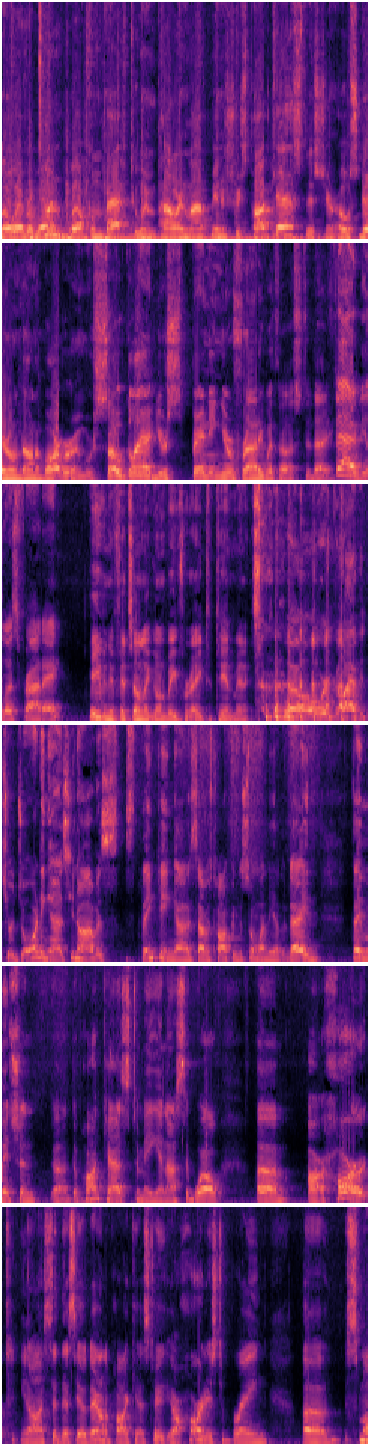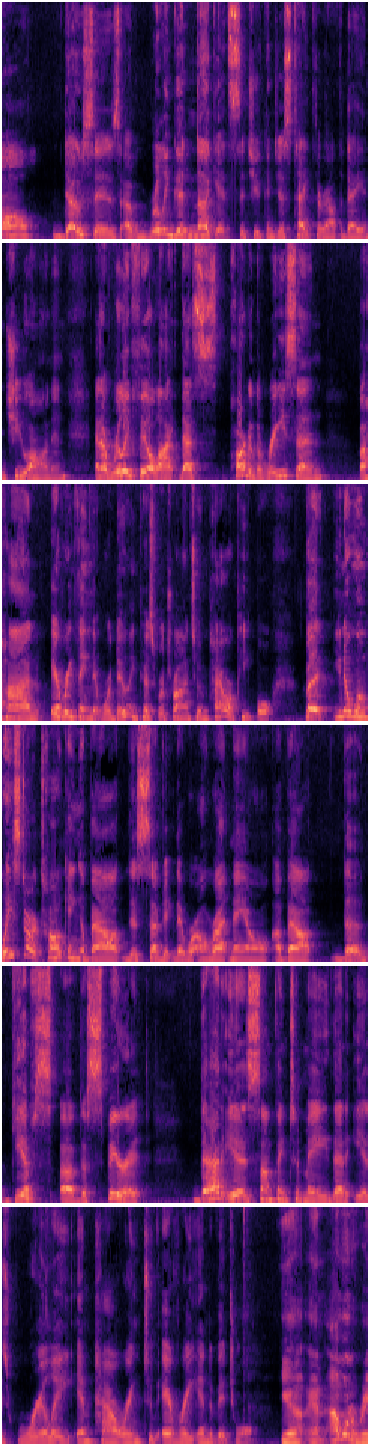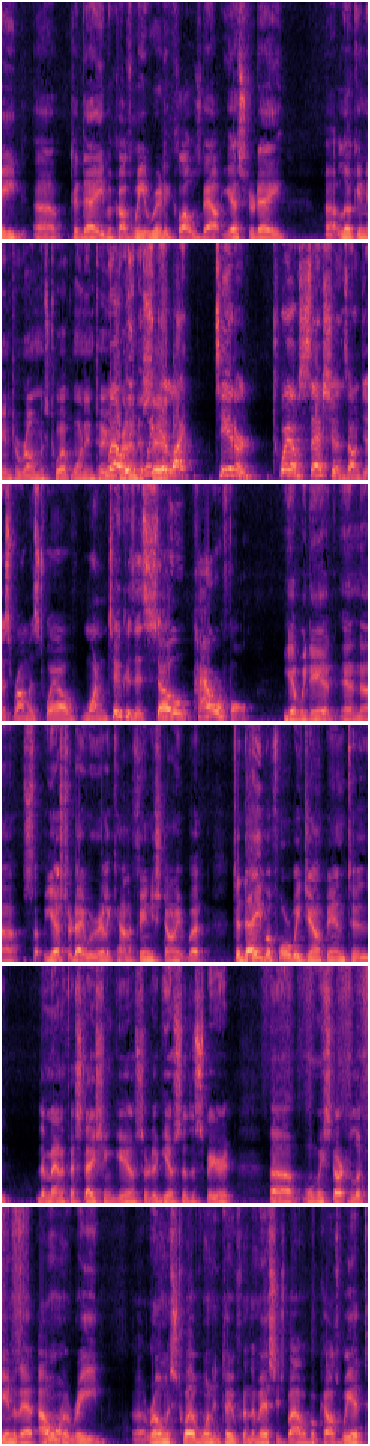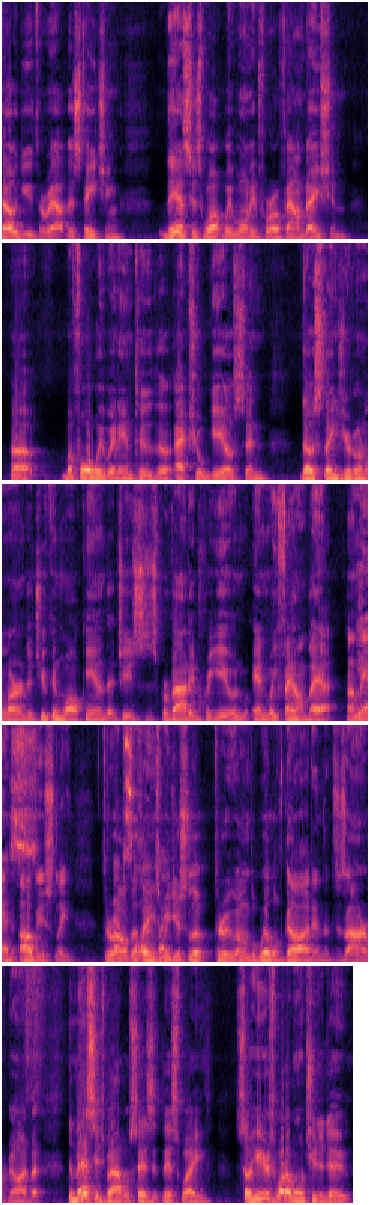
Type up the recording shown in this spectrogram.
Hello, everyone. Welcome back to Empowering Life Ministries podcast. This is your host, Daryl Donna Barber, and we're so glad you're spending your Friday with us today, Fabulous Friday. even if it's only going to be for eight to ten minutes. Well, we're glad that you're joining us. You know, I was thinking, uh, so I was talking to someone the other day, and they mentioned uh, the podcast to me, and I said, well, um, our heart, you know, I said this the other day on a podcast too, our heart is to bring uh, small doses of really good nuggets that you can just take throughout the day and chew on. And, and I really feel like that's part of the reason behind everything that we're doing because we're trying to empower people. But, you know, when we start talking about this subject that we're on right now about the gifts of the Spirit, that is something to me that is really empowering to every individual. Yeah, and I want to read uh, today because we really closed out yesterday uh, looking into Romans 12, 1 and 2. Well, we, we set- did like 10 or 12 sessions on just Romans 12, 1 and 2 because it's so powerful. Yeah, we did. And uh, so yesterday we really kind of finished on it. But today, before we jump into the manifestation gifts or the gifts of the Spirit, uh, when we start to look into that, I want to read uh, Romans 12, 1 and 2 from the Message Bible because we had told you throughout this teaching this is what we wanted for a foundation uh, before we went into the actual gifts and those things you're going to learn that you can walk in that Jesus provided for you, and and we found that. I mean, Yes. obviously through all the things we just looked through on the will of God and the desire of God. But the Message Bible says it this way. So here's what I want you to do.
